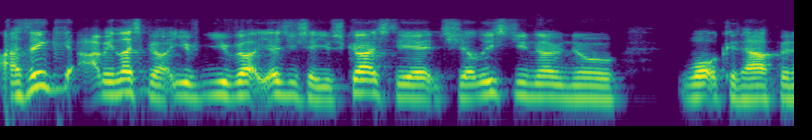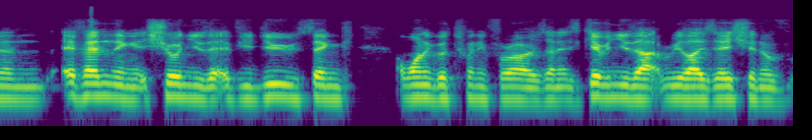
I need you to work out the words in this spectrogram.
I think. I mean, let's be honest. You've, you've, as you say, you've scratched the itch. At least you now know what could happen, and if anything, it's shown you that if you do think I want to go 24 hours, and it's given you that realization of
